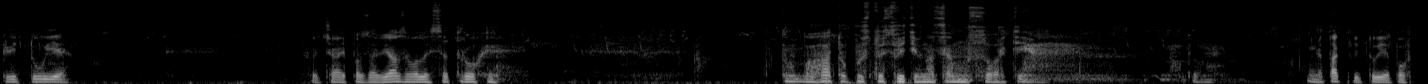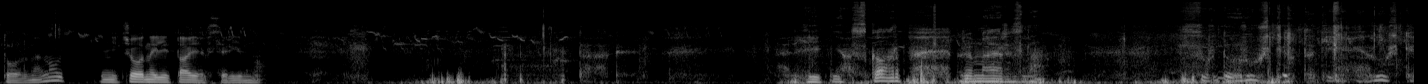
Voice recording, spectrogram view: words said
квітує. Хоча й позав'язувалися трохи. То багато пустосвітів на цьому сорті. А так квітує повторно. Ну, нічого не літає все рівно. Літня скарб примерзла. Сурдогрушки такі грушки.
